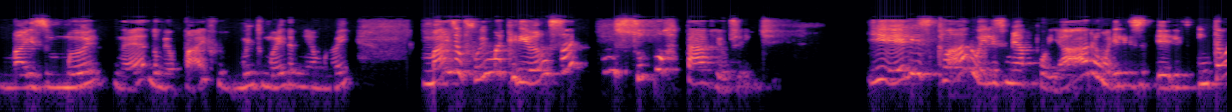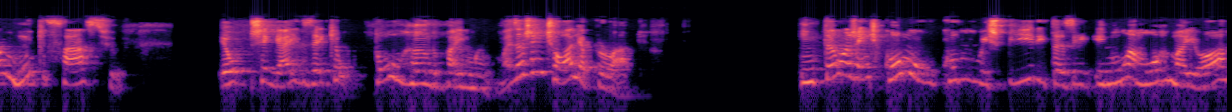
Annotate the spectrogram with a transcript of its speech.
mais mãe, né, do meu pai, fui muito mãe da minha mãe. Mas eu fui uma criança insuportável, gente. E eles, claro, eles me apoiaram, eles, eles. Então é muito fácil eu chegar e dizer que eu estou honrando pai e mãe. Mas a gente olha para o lado. Então a gente, como, como espíritas e, e num amor maior,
